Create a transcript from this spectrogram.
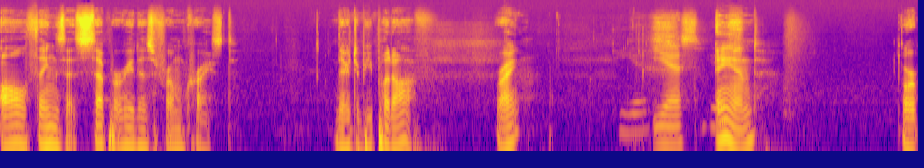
all things that separate us from Christ. they're to be put off, right? Yes. Yes. And, or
